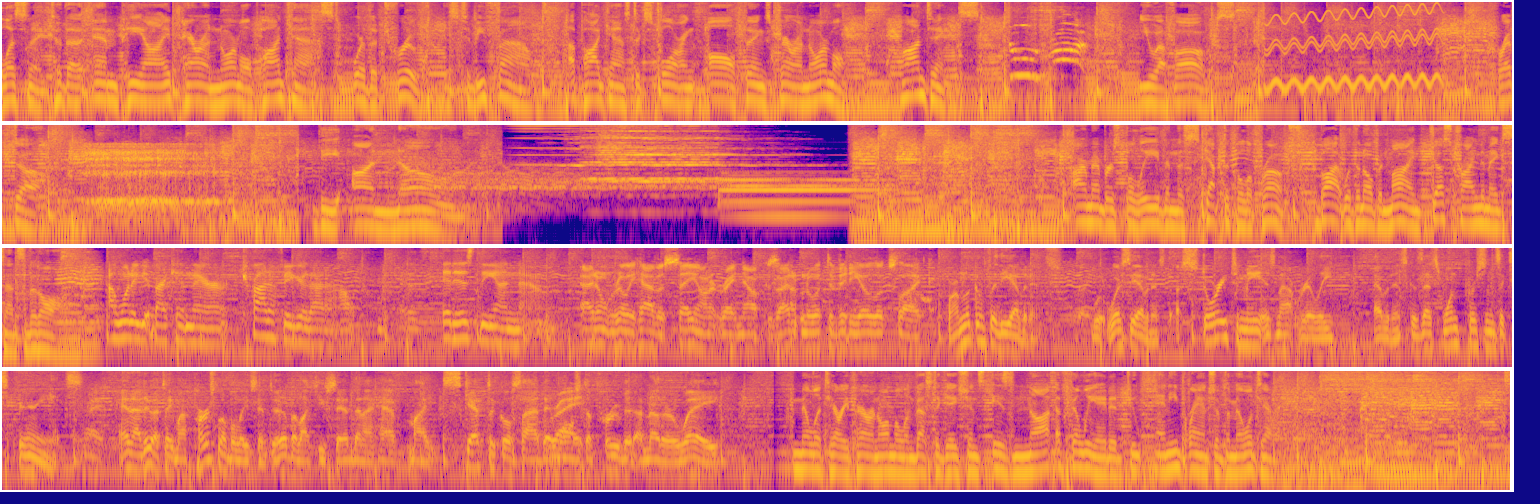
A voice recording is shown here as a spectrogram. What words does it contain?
listening to the MPI Paranormal Podcast, where the truth is to be found. A podcast exploring all things paranormal, hauntings, UFOs, crypto, the unknown. Our members believe in the skeptical approach, but with an open mind, just trying to make sense of it all. I want to get back in there, try to figure that out because it is the unknown. I don't really have a say on it right now because I don't know what the video looks like. I'm looking for the evidence. What's the evidence? A story to me is not really evidence because that's one person's experience. Right. And I do. I take my personal beliefs into it, but like you said, then I have my skeptical side that wants to prove it another way. Military Paranormal Investigations is not affiliated to any branch of the military.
